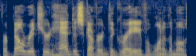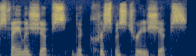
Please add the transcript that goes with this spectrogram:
For Bellrichard had discovered the grave of one of the most famous ships, the Christmas tree ships,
